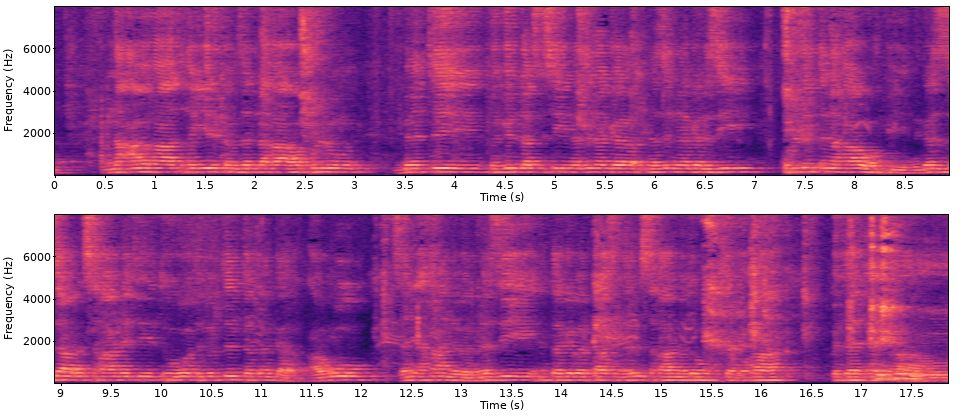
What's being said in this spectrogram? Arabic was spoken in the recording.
نعم فأتخير كم زلها وكل متي فقل لسسي نزنقر نزنقر زي كل تنها وفي نقزع رسحانتي تهو تفرت تتنقر أبو سنيحا نبر نزي انت قبر كاس نرسحانتهم سمها كتن حيها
